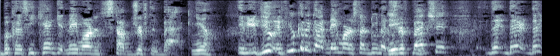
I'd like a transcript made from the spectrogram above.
because he can't get Neymar to stop drifting back. Yeah. If, if you if you could have got Neymar to start doing that drift back shit, they they they.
